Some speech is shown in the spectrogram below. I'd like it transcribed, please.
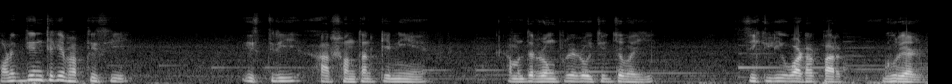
অনেক দিন থেকে ভাবতেছি স্ত্রী আর সন্তানকে নিয়ে আমাদের রংপুরের ঐতিহ্যবাহী চিকলি ওয়াটার পার্ক ঘুরে আসব।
